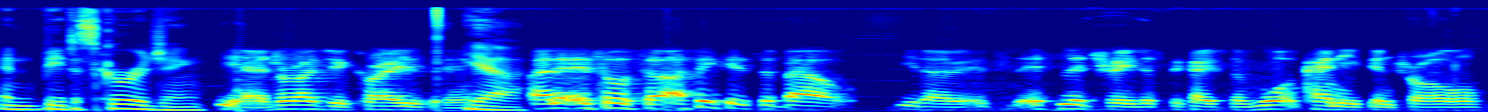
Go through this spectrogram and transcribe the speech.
and be discouraging. Yeah, it drives you crazy. Yeah. and it's also I think it's about you know it's it's literally just a case of what can you control,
